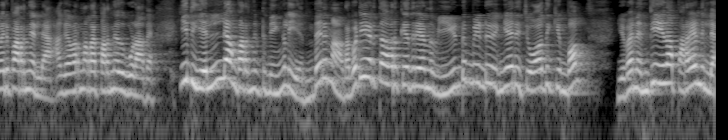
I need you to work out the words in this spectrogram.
അവർ പറഞ്ഞല്ല. ആ ഗവർണറെ പറഞ്ഞത് കൂടാതെ. ഇത് എല്ലാം പറഞ്ഞിട്ട് നിങ്ങൾ എന്തൊരു നടപടിയെടുത്ത് അവർക്കെതിരെയെന്ന് വീണ്ടും വീണ്ടും ഇങ്ങനെ ചോദിക്കുമ്പം ഇവൻ എന്ത് ചെയ്താൽ പറയണില്ല.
